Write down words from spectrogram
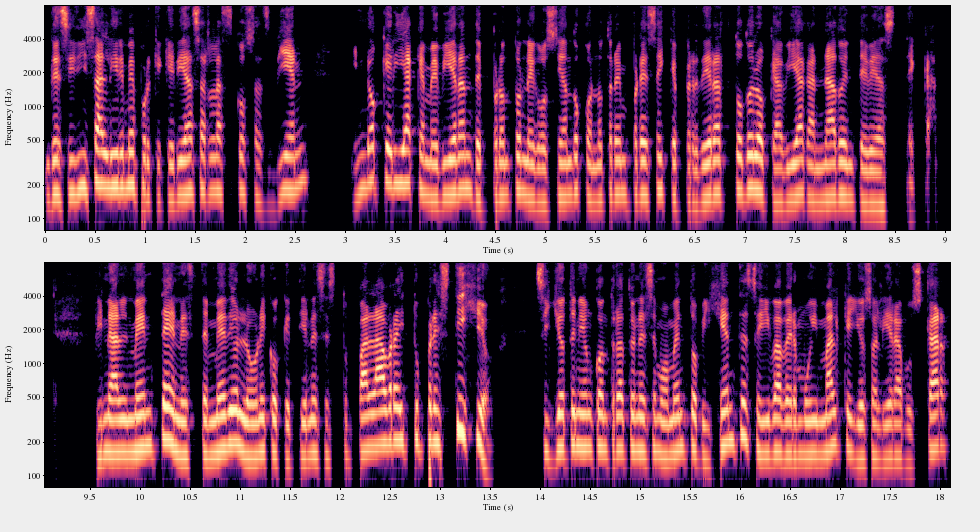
Decidí salirme porque quería hacer las cosas bien y no quería que me vieran de pronto negociando con otra empresa y que perdiera todo lo que había ganado en TV Azteca. Finalmente, en este medio lo único que tienes es tu palabra y tu prestigio. Si yo tenía un contrato en ese momento vigente, se iba a ver muy mal que yo saliera a buscar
